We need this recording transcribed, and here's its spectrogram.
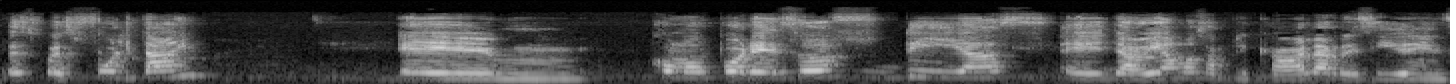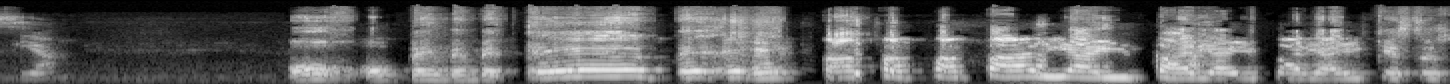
después full-time. Em, como por esos días eh, ya habíamos aplicado a la residencia. Oh, oh, ven, ven, ven. Eh, eh, eh, eh ahí, pari ahí, pari ahí, que esto es,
